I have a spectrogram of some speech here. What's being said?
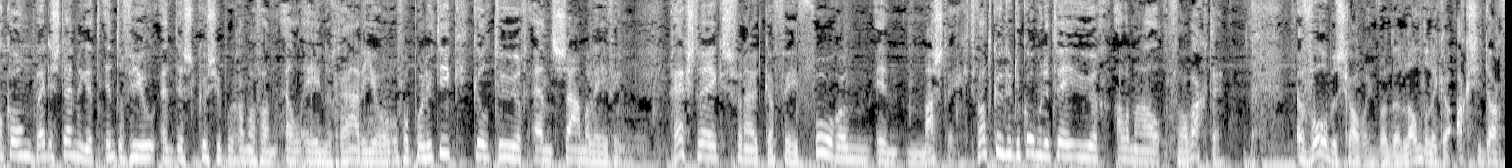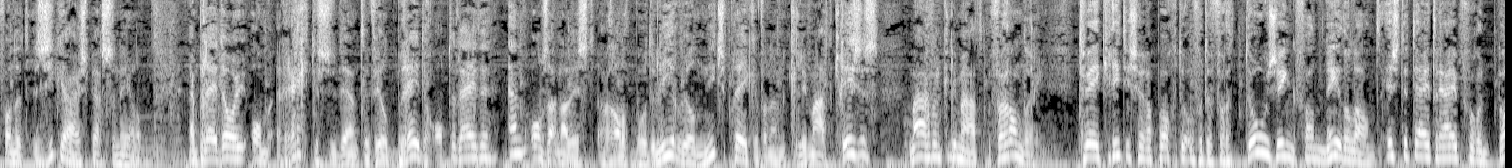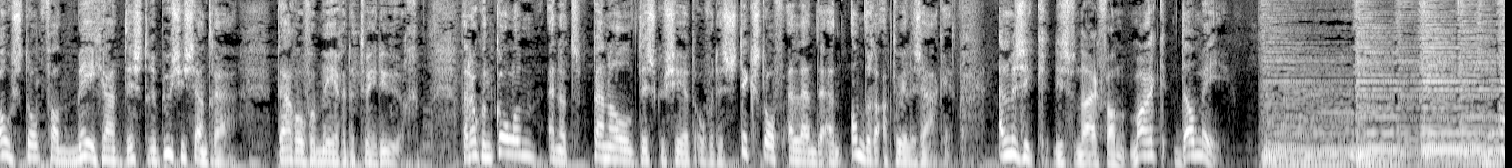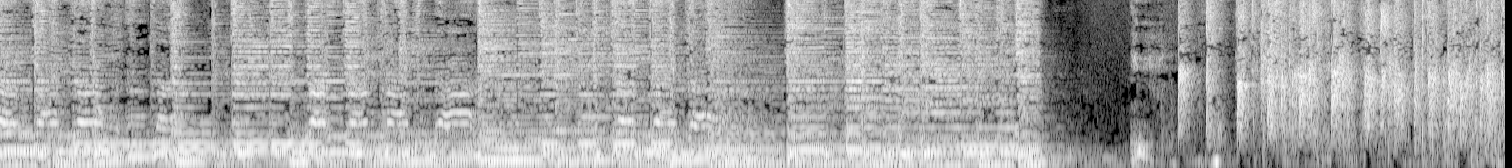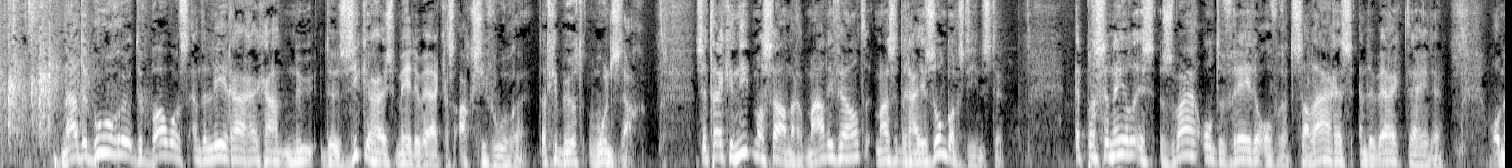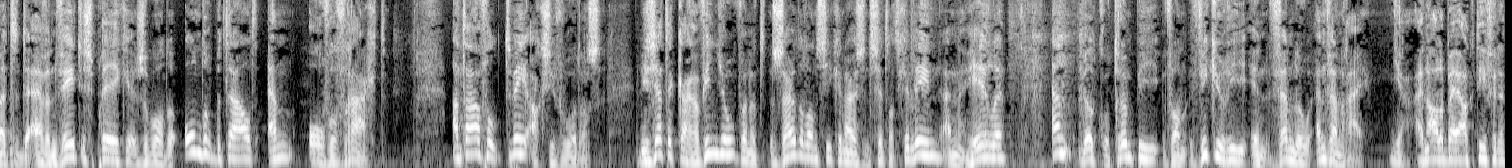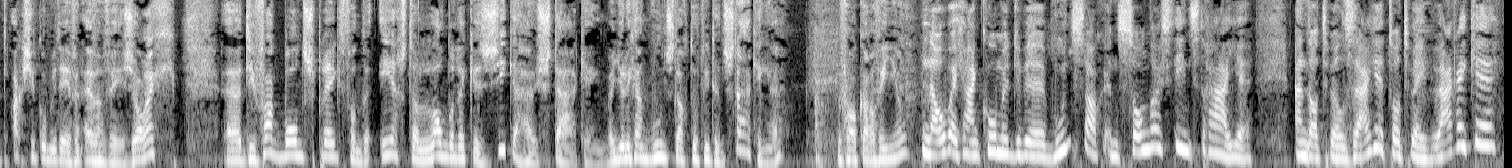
Welkom bij De Stemming, het interview- en discussieprogramma van L1 Radio over politiek, cultuur en samenleving. Rechtstreeks vanuit Café Forum in Maastricht. Wat kunt u de komende twee uur allemaal verwachten? Een voorbeschouwing van de landelijke actiedag van het ziekenhuispersoneel. Een pleidooi om rechtenstudenten veel breder op te leiden. En onze analist Ralf Baudelier wil niet spreken van een klimaatcrisis, maar van klimaatverandering. Twee kritische rapporten over de verdozing van Nederland. Is de tijd rijp voor een bouwstop van mega-distributiecentra? Daarover meer in de tweede uur. Dan ook een column en het panel discussieert over de stikstofellende en andere actuele zaken. En muziek, die is vandaag van Mark Dalmee. Na de boeren, de bouwers en de leraren gaan nu de ziekenhuismedewerkers actie voeren. Dat gebeurt woensdag. Ze trekken niet massaal naar het Malieveld, maar ze draaien zondagsdiensten. Het personeel is zwaar ontevreden over het salaris en de werktijden. Om met de FNV te spreken, ze worden onderbetaald en overvraagd. Aan tafel twee actievoerders. Lisette Caravigno van het Zuiderland ziekenhuis in Sittard-Geleen en Heerlen. En Wilco Trumpy van Vicurie in Venlo en Venray. Ja, en allebei actief in het actiecomité van FNV Zorg. Uh, die vakbond spreekt van de eerste landelijke ziekenhuisstaking. Maar jullie gaan woensdag tot niet een staking, hè? Mevrouw Caravigno? Nou, wij gaan komende woensdag een zondagsdienst draaien. En dat wil zeggen dat wij werken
